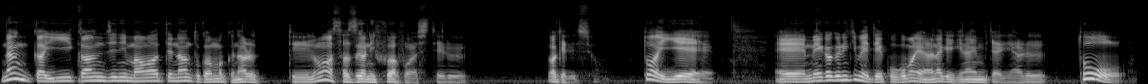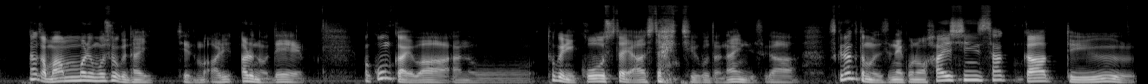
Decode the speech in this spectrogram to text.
なんかいい感じに回ってなんとかうまくなるっていうのはさすがにふわふわしてるわけですよ。とはいええー、明確に決めてここまでやらなきゃいけないみたいにやるとなんかあんまり面白くないっていうのもありあるので、まあ、今回はあの特にこうしたいああしたいっていうことはないんですが少なくともですねこの配信作家っていう、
